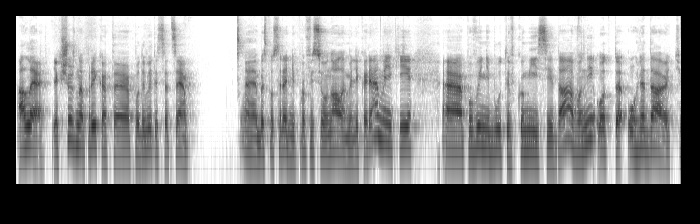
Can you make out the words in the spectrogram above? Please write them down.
Але якщо ж, наприклад, подивитися це безпосередньо професіоналами, лікарями, які е, повинні бути в комісії, да, вони от е, оглядають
